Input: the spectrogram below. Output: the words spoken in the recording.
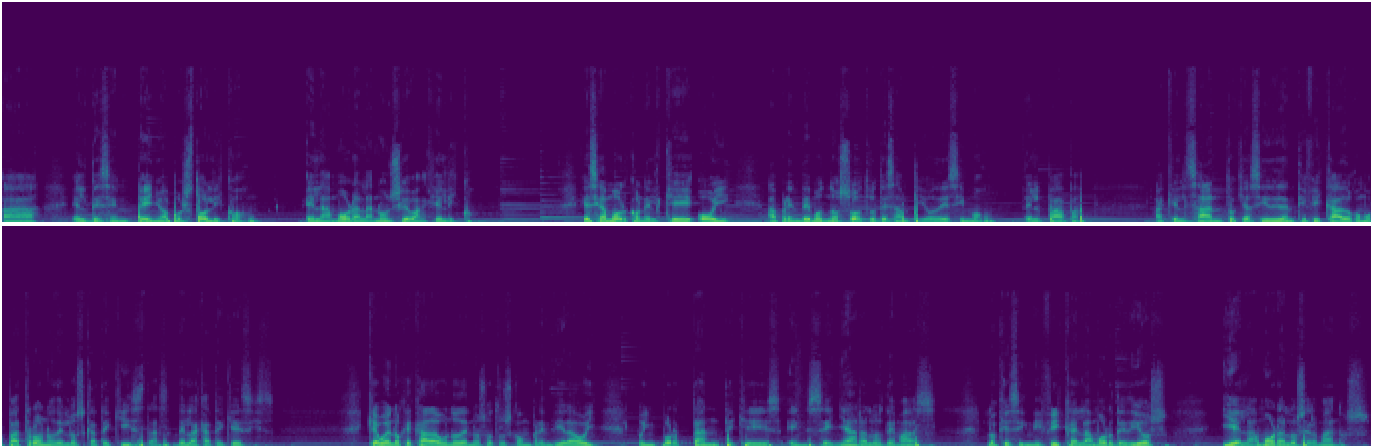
a el desempeño apostólico, el amor al anuncio evangélico. Ese amor con el que hoy aprendemos nosotros de San Pío X, el Papa, aquel santo que ha sido identificado como patrono de los catequistas, de la catequesis. Qué bueno que cada uno de nosotros comprendiera hoy lo importante que es enseñar a los demás lo que significa el amor de Dios y el amor a los hermanos.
